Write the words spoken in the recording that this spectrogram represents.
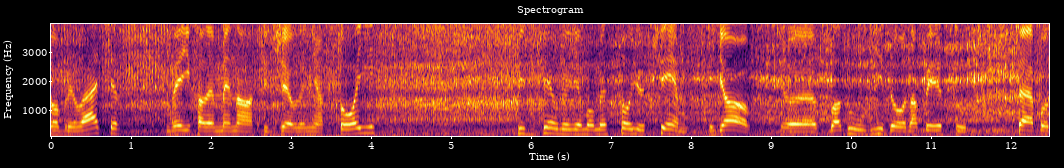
добрий вечір. Виїхали ми на підживлення сої. Підживлюємо ми сою чим? Я е, вкладу в відео, напишу все под-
